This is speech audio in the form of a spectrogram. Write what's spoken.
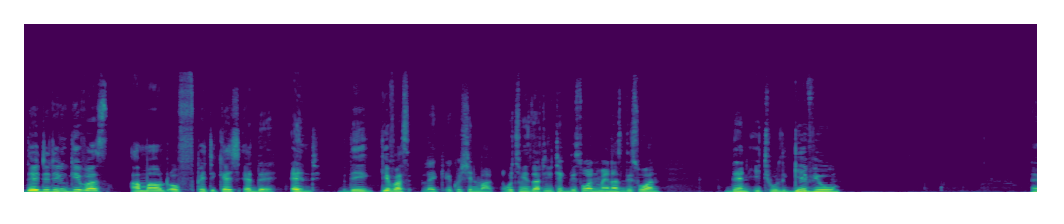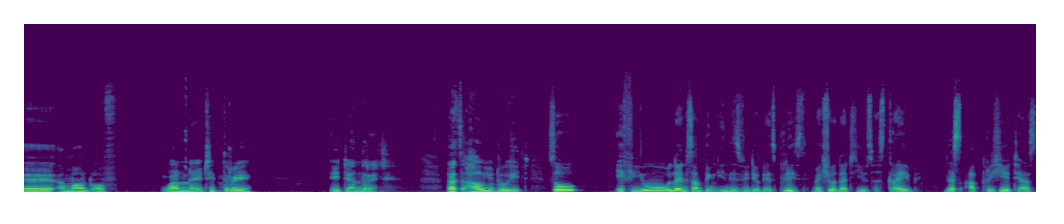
they didn't give us amount of petty cash at the end. They give us like a question mark which means that you take this one minus this one then it will give you uh, amount of 193 800 that's how you do it. So if you learn something in this video guys please make sure that you subscribe. Just appreciate us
